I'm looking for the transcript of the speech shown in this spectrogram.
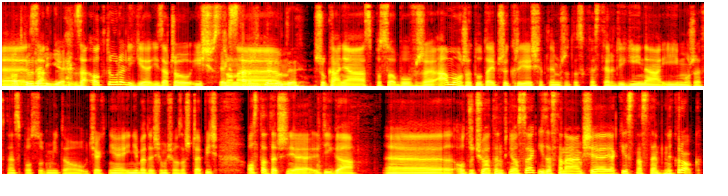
e, Odkrył religię. Za, odkrył religię i zaczął iść w stronę szukania sposobów, że a może tutaj przykryje się tym, że to jest kwestia religijna i może w ten sposób mi to ucieknie i nie będę się musiał zaszczepić. Ostatecznie liga e, odrzuciła ten wniosek i zastanawiam się, jaki jest następny krok.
